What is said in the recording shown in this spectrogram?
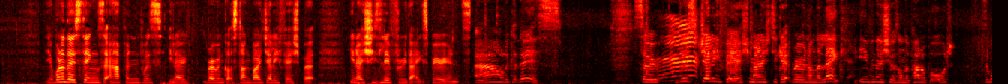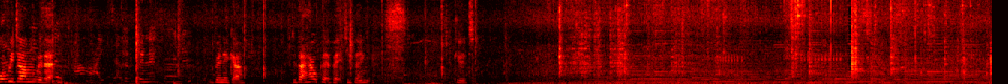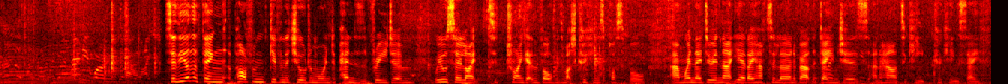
you know, one of those things that happened was you know rowan got stung by a jellyfish but you know she's lived through that experience ow look at this so this jellyfish managed to get rowan on the leg even though she was on the paddleboard So what have we done with it? Vinegar. Did that help it a bit, do you think? Good. So the other thing, apart from giving the children more independence and freedom, we also like to try and get involved with as much cooking as possible. And when they're doing that, yeah, they have to learn about the dangers and how to keep cooking safe.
